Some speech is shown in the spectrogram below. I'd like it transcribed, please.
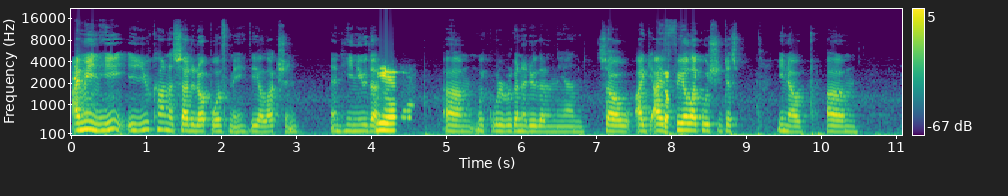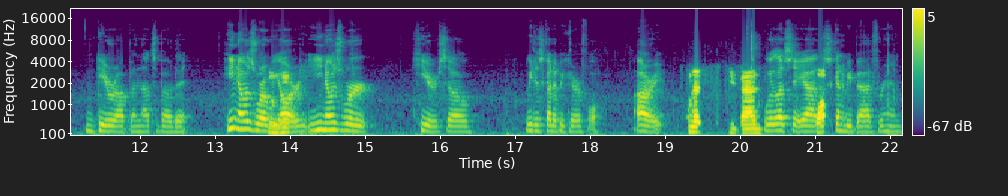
I mean, he. You kind of set it up with me, the election, and he knew that Yeah. Um we, we were gonna do that in the end. So I I So- feel like we should just, you know, um, gear up, and that's about it. He knows where we Mhm. are. He knows we're here, so we just gotta be careful. All right. That's too bad. Well, let's see. Yeah, Well- this is gonna be bad for him.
